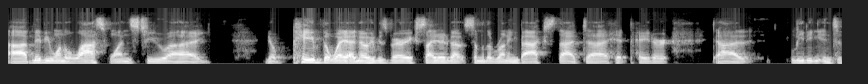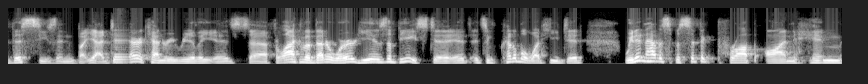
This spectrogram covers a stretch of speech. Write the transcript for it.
uh, maybe one of the last ones to uh, you know, paved the way. I know he was very excited about some of the running backs that uh, hit pay dirt uh, leading into this season. But yeah, Derrick Henry really is, uh, for lack of a better word, he is a beast. It, it's incredible what he did. We didn't have a specific prop on him.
